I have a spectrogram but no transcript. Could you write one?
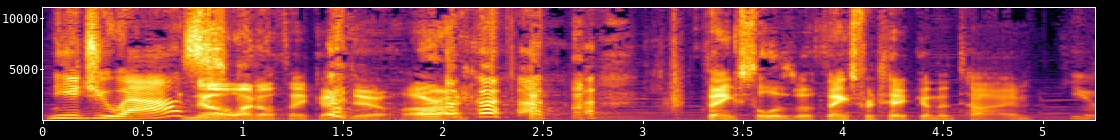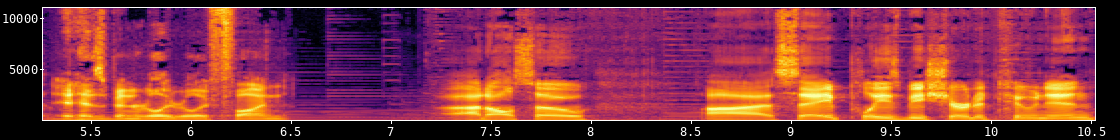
need you ask? No, I don't think I do. All right. Thanks, Elizabeth. Thanks for taking the time. It has been really, really fun. I'd also uh, say, please be sure to tune in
